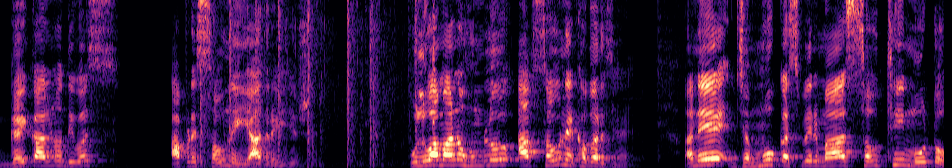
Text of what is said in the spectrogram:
ગઈકાલનો દિવસ આપણે સૌને યાદ રહી જશે. પુલવામાનો હુમલો આપ સૌને ખબર છે. અને જમ્મુ કાશ્મીરમાં સૌથી મોટો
